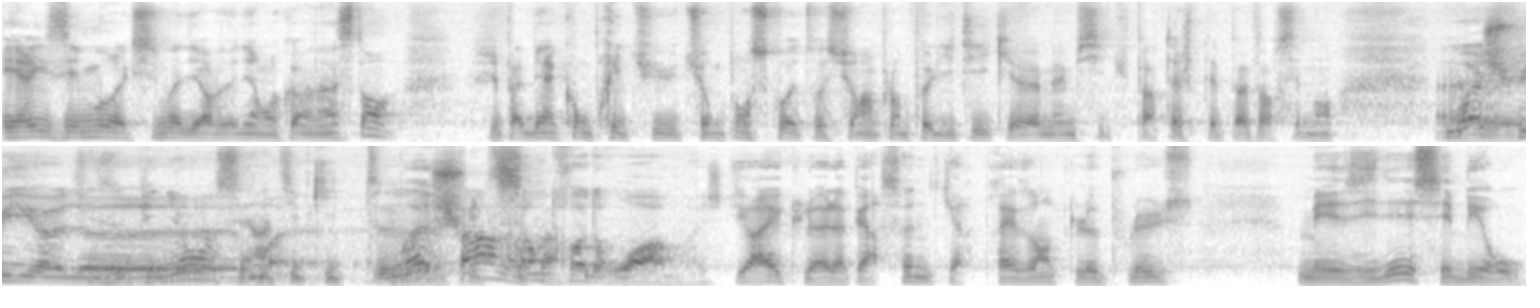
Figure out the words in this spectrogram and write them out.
Éric Zemmour, excuse-moi d'y revenir encore un instant, j'ai pas bien compris. Tu, tu, en penses quoi, toi, sur un plan politique, euh, même si tu partages peut-être pas forcément euh, moi, je suis euh, opinions. C'est un type qui te Moi, je suis de centre droit. Je dirais que la, personne qui représente le plus mes idées, c'est Bérou.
